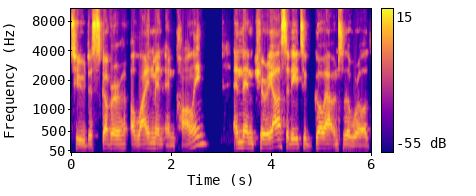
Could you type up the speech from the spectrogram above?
to discover alignment and calling, and then curiosity to go out into the world,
